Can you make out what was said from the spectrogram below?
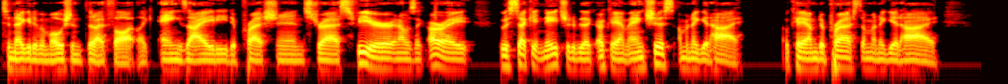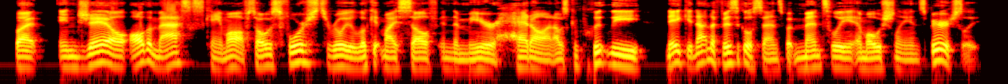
to negative emotions that I thought like anxiety, depression, stress, fear, and I was like, all right, it was second nature to be like, okay, I'm anxious, I'm to get high. Okay, I'm depressed, I'm to get high. But in jail, all the masks came off, so I was forced to really look at myself in the mirror head on. I was completely naked, not in a physical sense, but mentally, emotionally, and spiritually.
